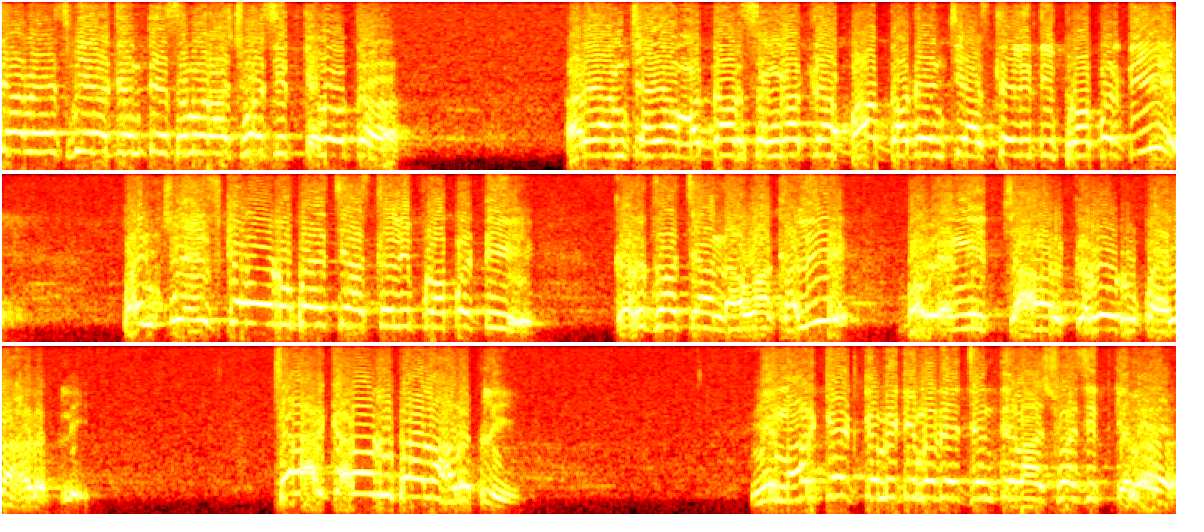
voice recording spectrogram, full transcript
त्यावेळेस मी या जनतेसमोर आश्वासित केलं होतं. अरे आमच्या या मतदारसंघातल्या बाप दाद्यांची असलेली ती प्रॉपर्टी पंचवीस करोड रुपयाची असलेली प्रॉपर्टी कर्जाच्या नावाखाली भाऊ यांनी चार करोड रुपयाला हडपली. चार करोड रुपयाला हडपली. मी मार्केट कमिटीमध्ये जनतेला आश्वासित केलं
